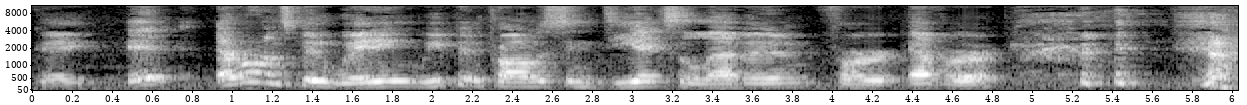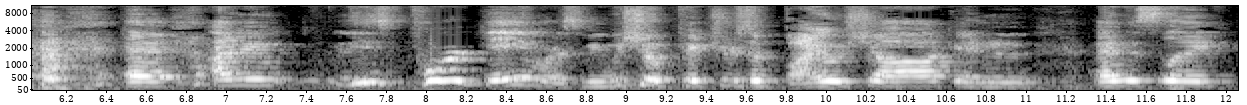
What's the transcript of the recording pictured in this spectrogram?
Okay, it everyone's been waiting. We've been promising DX11 forever. and, I mean, these poor gamers. I mean, we show pictures of Bioshock, and and it's like,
